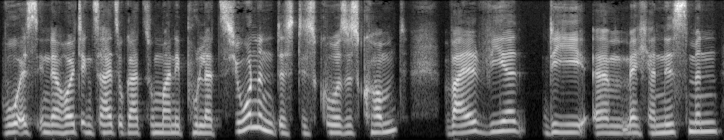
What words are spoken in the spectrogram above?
wo es in der heutigen Zeit sogar zu Manipulationen des Diskurses kommt, weil wir die ähm, Mechanismen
